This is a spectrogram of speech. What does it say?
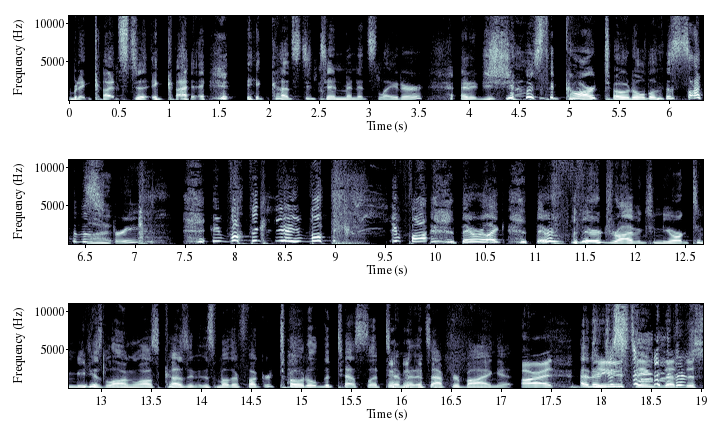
But it cuts to it cut it cuts to 10 minutes later and it just shows the car totaled on the side of the street. He bought the yeah he bought the he bought, they were like they were they were driving to New York to meet his long lost cousin. This motherfucker totaled the Tesla ten minutes after buying it. All right. And Do you think that this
